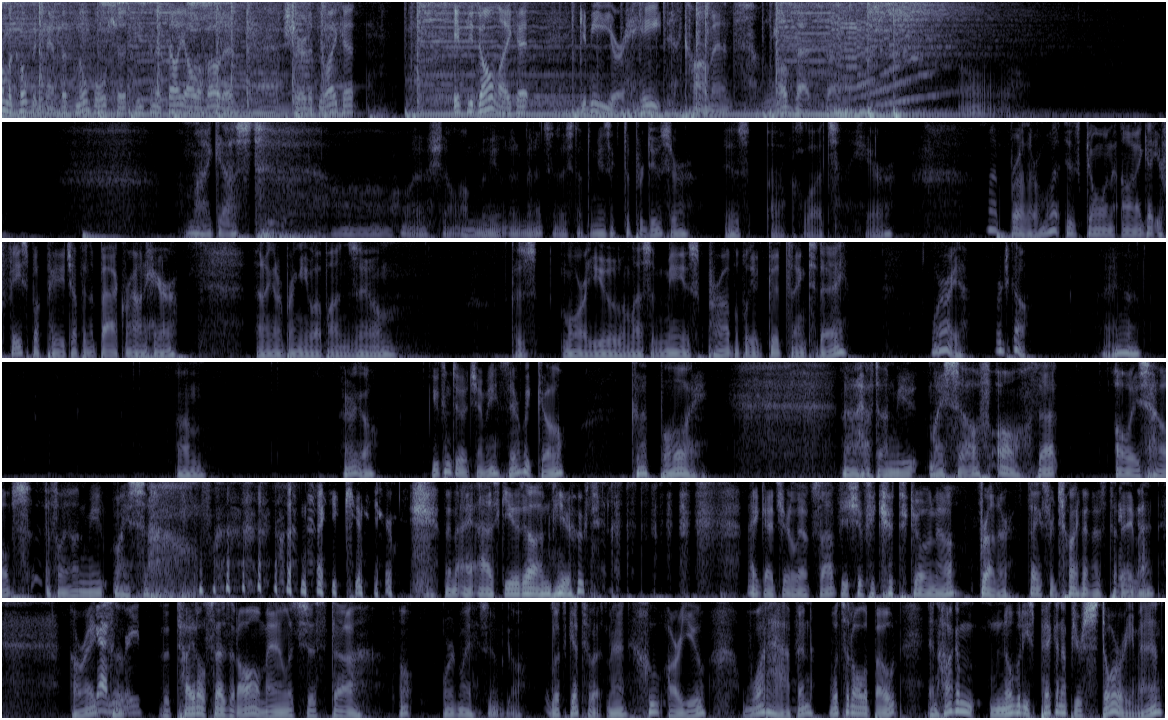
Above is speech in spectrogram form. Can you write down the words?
From a COVID camp. That's no bullshit. He's going to tell you all about it. Share it if you like it. If you don't like it, give me your hate comments. Love that stuff. My guest. Oh, I shall unmute in a minute as I stop the music. The producer is uh, Klutz here. My brother, what is going on? I got your Facebook page up in the background here, and I'm going to bring you up on Zoom because more of you and less of me is probably a good thing today. Where are you? Where'd you go? Hang on. Um, there we go. You can do it, Jimmy. There we go. Good boy. Now I have to unmute myself. Oh, that always helps if I unmute myself. now you can hear me. Then I ask you to unmute. I got your lips up. You should be good to go now. Brother, thanks for joining us today, you go. man. All right. Yeah, so the title says it all, man. Let's just uh oh, where'd my Zoom go? Let's get to it, man. Who are you? What happened? What's it all about? And how come nobody's picking up your story, man?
